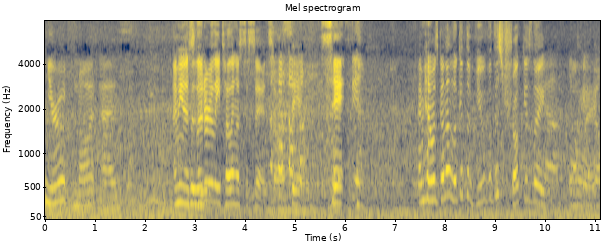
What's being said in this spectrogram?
in Europe, not as I mean, it's literally telling us to sit, so. sit. Sit. I mean, I was gonna look at the view, but this truck is like in the way. Yeah.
